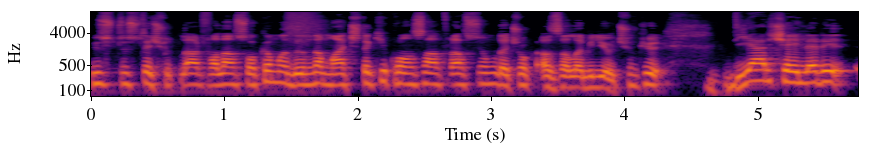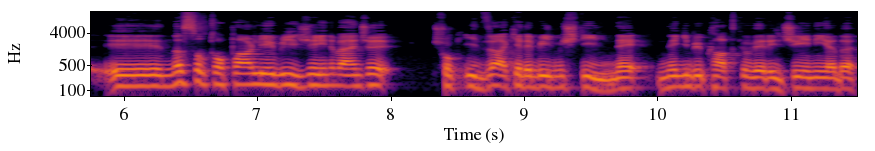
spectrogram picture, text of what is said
üst üste şutlar falan sokamadığında maçtaki konsantrasyonu da çok azalabiliyor. Çünkü diğer şeyleri e, nasıl toparlayabileceğini bence çok idrak edebilmiş değil. Ne ne gibi katkı vereceğini ya da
